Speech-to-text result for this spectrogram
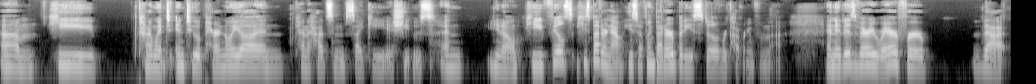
Um, he kind of went into a paranoia and kind of had some psyche issues. And, you know, he feels he's better now. He's definitely better, but he's still recovering from that. And it is very rare for that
